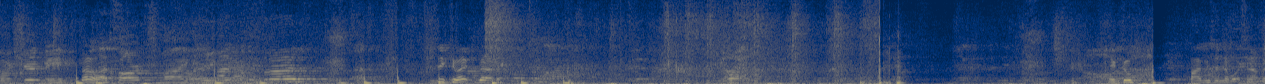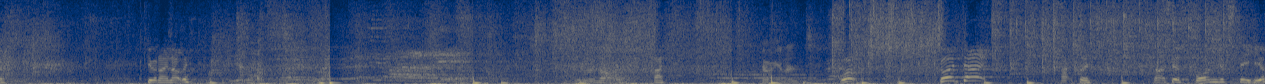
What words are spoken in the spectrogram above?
Don't shoot me. No, that's Clark's my Just come out, go that way. There you go. Five is in there, watching that way. Keep an eye that way. Aye. Coming around. Whoa! Contact! Actually, that's your spawn, just stay here.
